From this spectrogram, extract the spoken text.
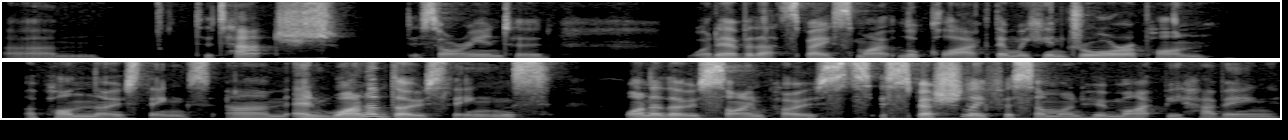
um, detached, disoriented, whatever that space might look like, then we can draw upon upon those things. Um, and one of those things, one of those signposts, especially for someone who might be having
